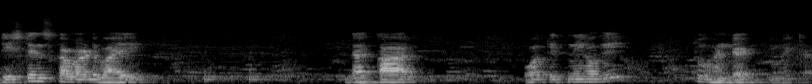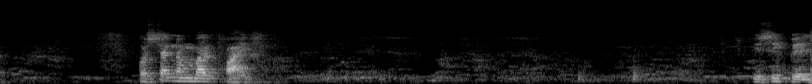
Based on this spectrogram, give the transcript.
distance covered by the car, वह कितनी होगी? 200 मीटर क्वेश्चन नंबर फाइव इसी पेज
